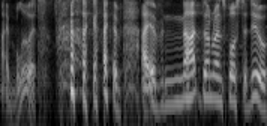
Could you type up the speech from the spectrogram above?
I blew it. I, have, I have not done what I'm supposed to do.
